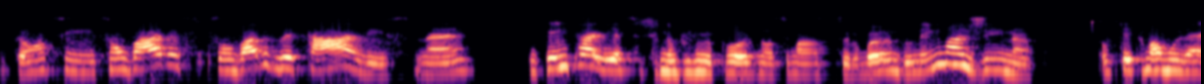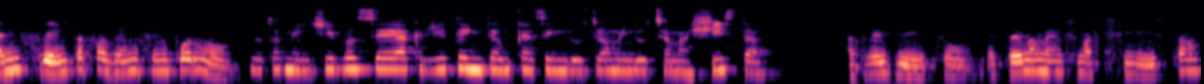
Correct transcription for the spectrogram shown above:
Então, assim, são vários, são vários detalhes, né? Que quem está ali assistindo o filme pornô se masturbando nem imagina o que, que uma mulher enfrenta fazendo filme pornô. Exatamente. E você acredita, então, que essa indústria é uma indústria machista? Acredito. Extremamente machista.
